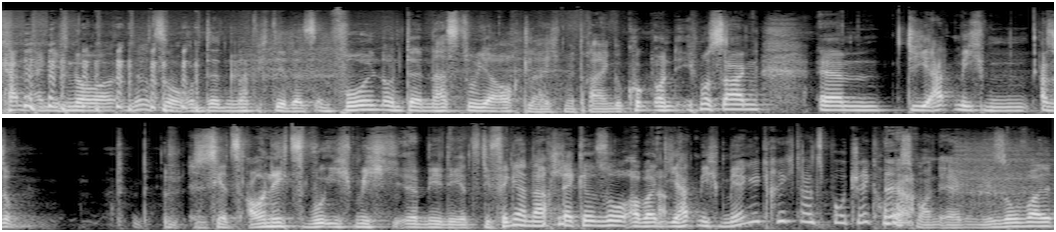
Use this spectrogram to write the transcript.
kann eigentlich nur ne, so. Und dann habe ich dir das empfohlen und dann hast du ja auch gleich mit reingeguckt. Und ich muss sagen, ähm, die hat mich, also ist jetzt auch nichts, wo ich mich äh, mir jetzt die Finger nachlecke, so, aber die hat mich mehr gekriegt als Bojack Horseman irgendwie, so, weil,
